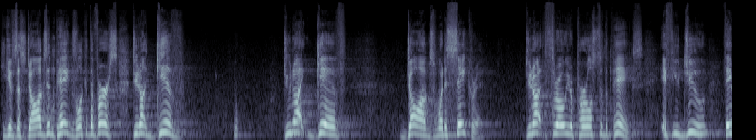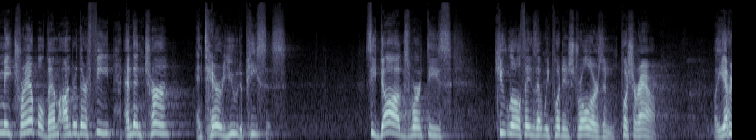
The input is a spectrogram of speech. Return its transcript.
He gives us dogs and pigs. Look at the verse. Do not give, do not give dogs what is sacred. Do not throw your pearls to the pigs. If you do, they may trample them under their feet and then turn and tear you to pieces. See, dogs weren't these cute little things that we put in strollers and push around. Like, ever,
